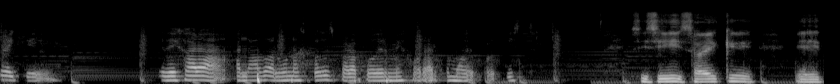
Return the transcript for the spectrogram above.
hay que, dejar a, lado algunas cosas para poder mejorar como deportista. Sí, sí, sabe que eh,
